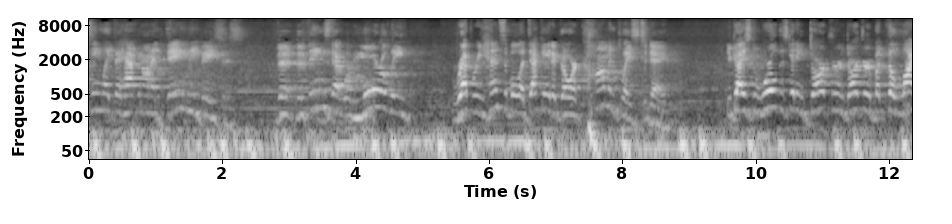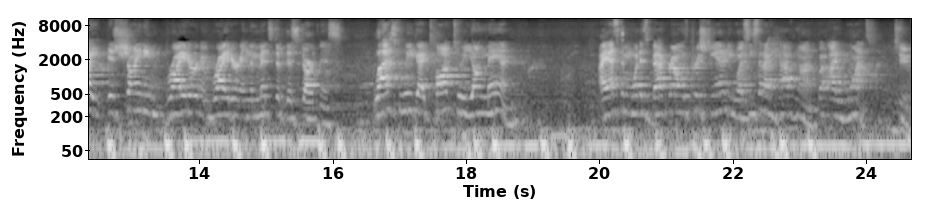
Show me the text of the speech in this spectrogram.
seem like they happen on a daily basis. The, the things that were morally reprehensible a decade ago are commonplace today. You guys, the world is getting darker and darker, but the light is shining brighter and brighter in the midst of this darkness. Last week, I talked to a young man. I asked him what his background with Christianity was. He said, I have none, but I want to.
